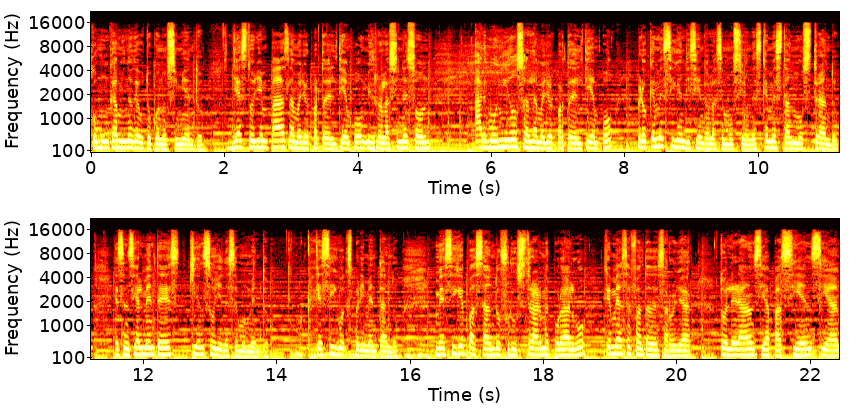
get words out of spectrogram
como un camino de autoconocimiento. Ya estoy en paz la mayor parte del tiempo, mis relaciones son armoniosas la mayor parte del tiempo, pero ¿qué me siguen diciendo las emociones? ¿Qué me están mostrando? Esencialmente es quién soy en ese momento, qué sigo experimentando. Me sigue pasando frustrarme por algo que me hace falta desarrollar. Tolerancia, paciencia,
